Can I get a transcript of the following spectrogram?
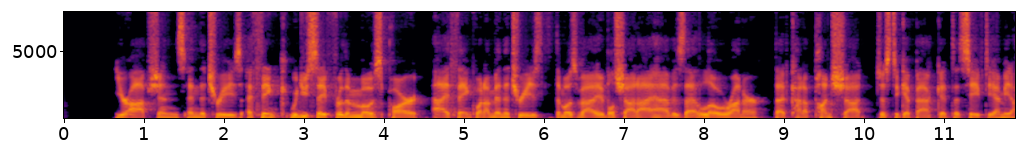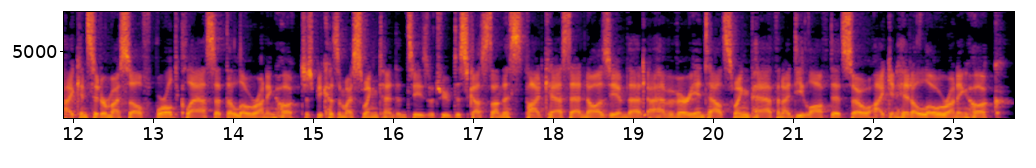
your options in the trees. I think, would you say for the most part, I think when I'm in the trees, the most valuable shot I have is that low runner, that kind of punch shot just to get back at the safety. I mean, I consider myself world class at the low running hook just because of my swing tendencies, which we've discussed on this podcast ad nauseum that I have a very into out swing path and I de-loft it. So I can hit a low running hook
